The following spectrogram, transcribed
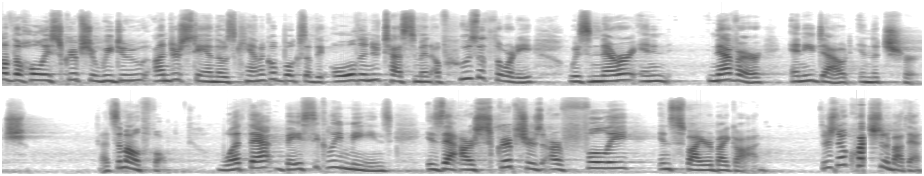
of the Holy Scripture, we do understand those canonical books of the Old and New Testament of whose authority was never, in, never any doubt in the church. That's a mouthful. What that basically means is that our scriptures are fully inspired by God. There's no question about that.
